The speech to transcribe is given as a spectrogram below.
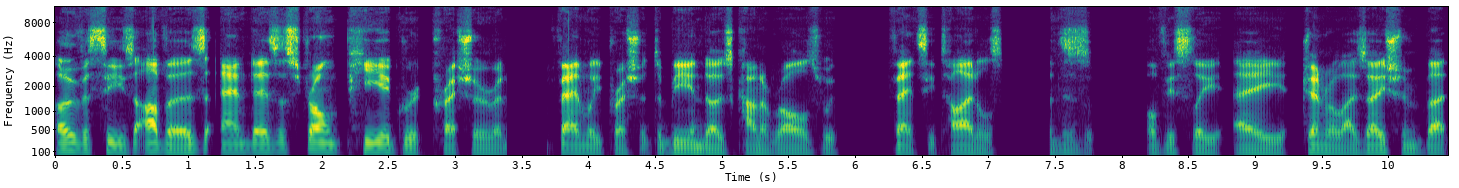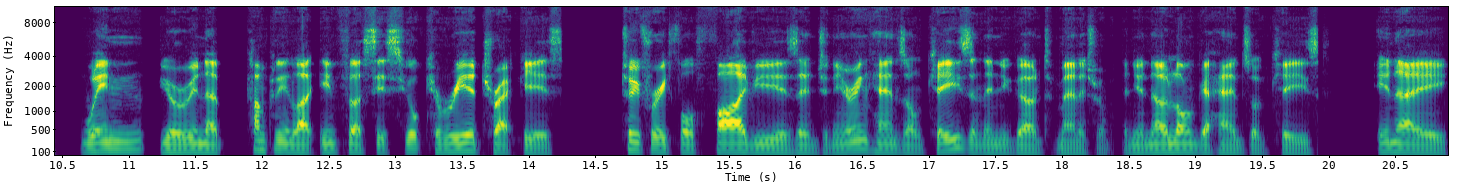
oversees others. And there's a strong peer group pressure and family pressure to be in those kind of roles with fancy titles. This is obviously a generalization, but when you're in a company like Infosys, your career track is two, three, four, five years engineering, hands on keys, and then you go into management and you're no longer hands on keys. In a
